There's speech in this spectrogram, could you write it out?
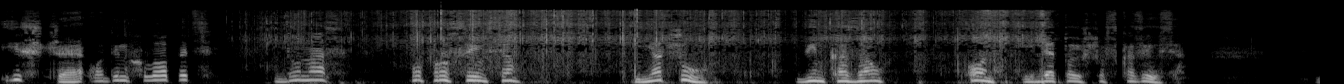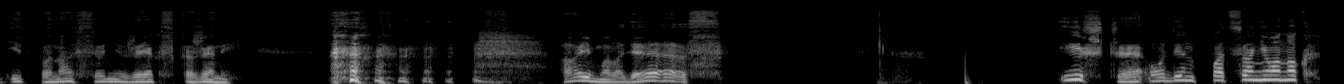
І ще один хлопець до нас попросився. Я чув. Він казав, он іде той, що сказився. Дід по нас сьогодні вже як скажений. Ай, молодець. І ще один пацаньонок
